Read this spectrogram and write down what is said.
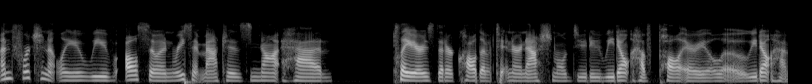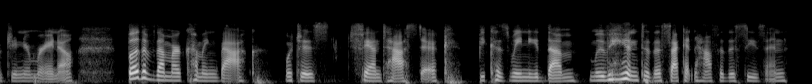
unfortunately, we've also in recent matches not had players that are called up to international duty. We don't have Paul Arriola. We don't have Junior Moreno. Both of them are coming back, which is fantastic because we need them moving into the second half of the season.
